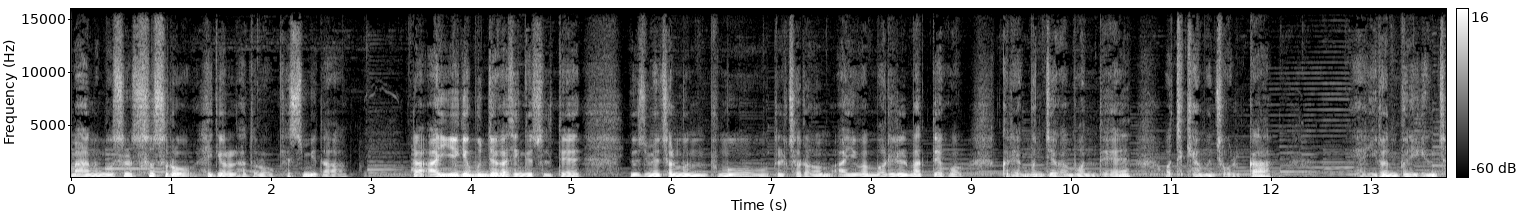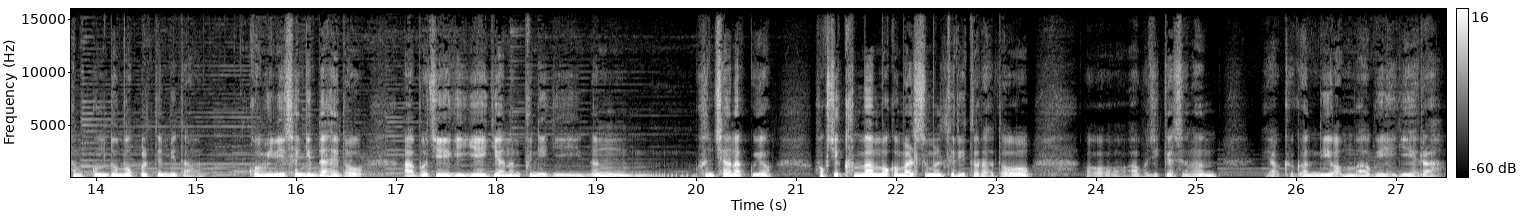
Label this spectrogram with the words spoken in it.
많은 것을 스스로 해결하도록 했습니다. 그러니까 아이에게 문제가 생겼을 때 요즘에 젊은 부모들처럼 아이와 머리를 맞대고 그래 문제가 뭔데 어떻게 하면 좋을까 예, 이런 분위기는 참 꿈도 못 꿀 때입니다. 고민이 생긴다 해도 아버지에게 얘기하는 분위기는 흔치 않았고요. 혹시 큰맘 먹고 말씀을 드리더라도 어, 아버지께서는 야 그건 네 엄마하고 얘기해라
